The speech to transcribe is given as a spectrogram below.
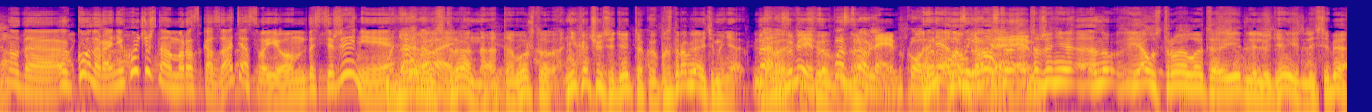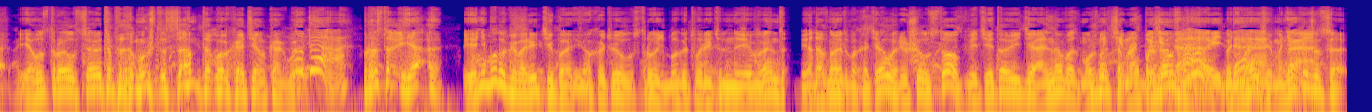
Ну да, Конор, а не хочешь нам рассказать о своем достижении? Мне Да, давай. странно от того, что не хочу сидеть такой, поздравляйте меня. Да, Давайте, разумеется, чё вы, ну. поздравляем, Конор, Не, ну просто это же не... Ну, я устроил это и для людей, и для себя. Я устроил все это, потому что сам того хотел, как бы. Ну да. Просто я... Я не буду говорить, типа, я хотел устроить благотворительный ивент, я давно этого хотел и решил, стоп, ведь это идеально возможность Почему собрать бы не пожертвования. устроить, да, Понимаете, мне да. кажется,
